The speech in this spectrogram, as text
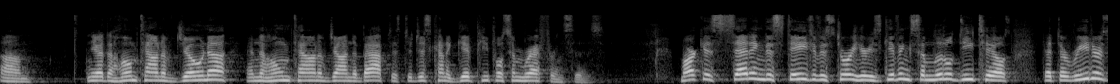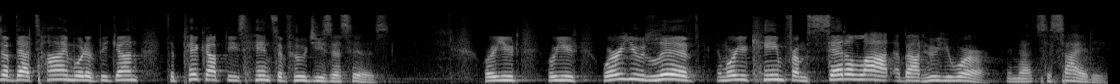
um, near the hometown of Jonah and the hometown of John the Baptist to just kind of give people some references. Mark is setting the stage of his story here. He's giving some little details that the readers of that time would have begun to pick up these hints of who Jesus is. Where you, where, you, where you lived and where you came from said a lot about who you were in that society.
